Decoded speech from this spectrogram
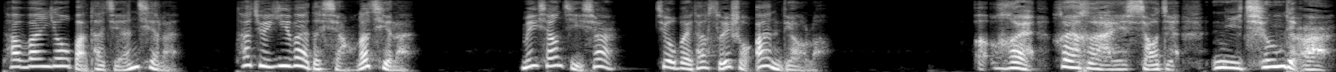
他弯腰把它捡起来，他却意外的响了起来，没响几下就被他随手按掉了。嘿嘿嘿，小姐，你轻点儿。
